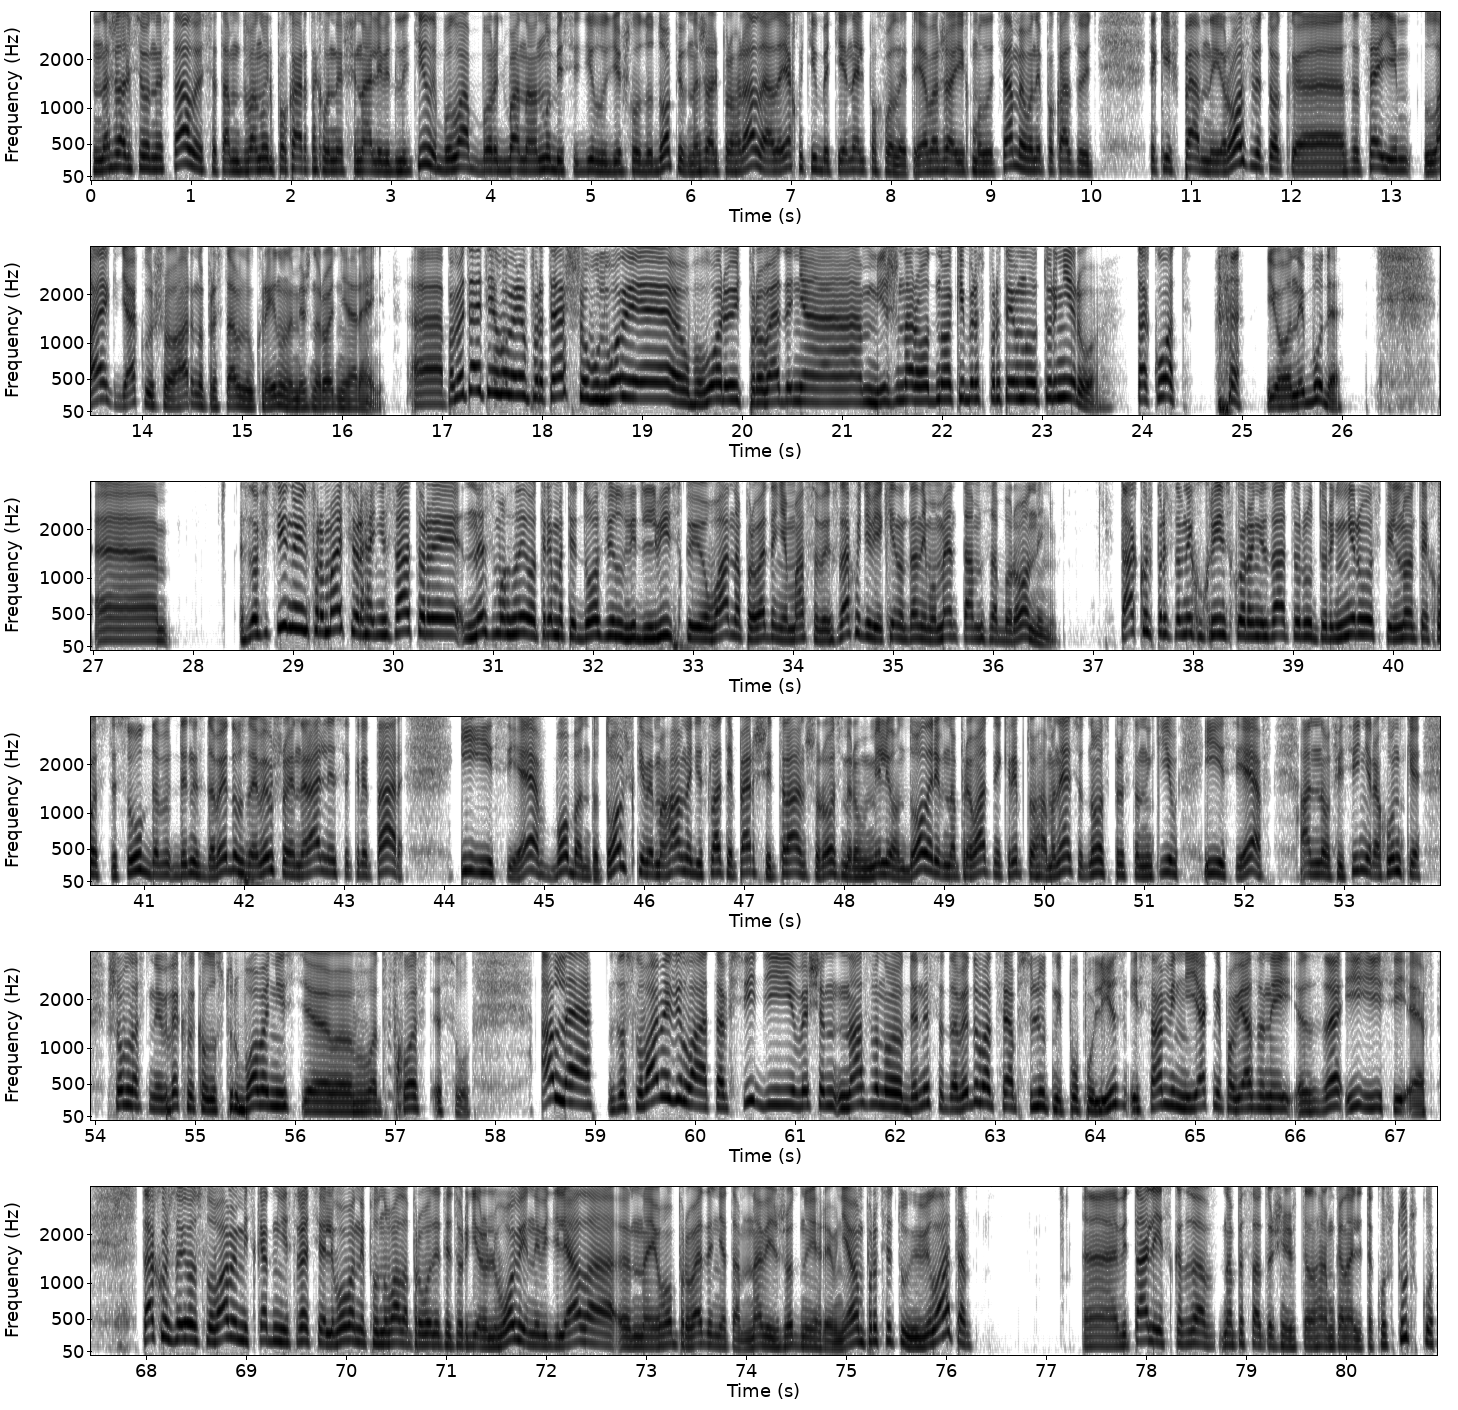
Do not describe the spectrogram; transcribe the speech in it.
На жаль, цього не сталося. Там 2-0 по картах вони в фіналі відлетіли. Була боротьба на Анубісі, діло дійшло до допів. На жаль, програли, але я хотів би TNL похвалити. Я вважаю їх молодцями. Вони показують такий впевнений розвиток. Е, За це їм лайк. Дякую, що гарно представили Україну на міжнародній арені. Е, Пам'ятаєте, я говорив про те, що у Львові обговорюють проведення міжнародного кіберспортивного турніру. Так от, його не буде. Е, з офіційною інформацією, організатори не змогли отримати дозвіл від Львівської ОВА на проведення масових заходів, які на даний момент там заборонені. Також представник українського організатору турніру спільноти Хостесул Денис Давидов заявив, що генеральний секретар ІІСІФ Бобан Тотовський вимагав надіслати перший транш розміром в мільйон доларів на приватний криптогаманець одного з представників ІІСІФ, а не на офіційні рахунки, що власне викликало стурбованість е, от, в Хост Есул. Але за словами Вілата, всі дії вище названого Дениса Давидова це абсолютний популізм, і сам він ніяк не пов'язаний з EECF. Також, за його словами, міська адміністрація Львова не планувала проводити турнір у Львові і не виділяла е, на його проведення там навіть жодної гривні. Я вам процитую Вілата. Е, Віталій сказав, написав точніше в телеграм-каналі таку штучку.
